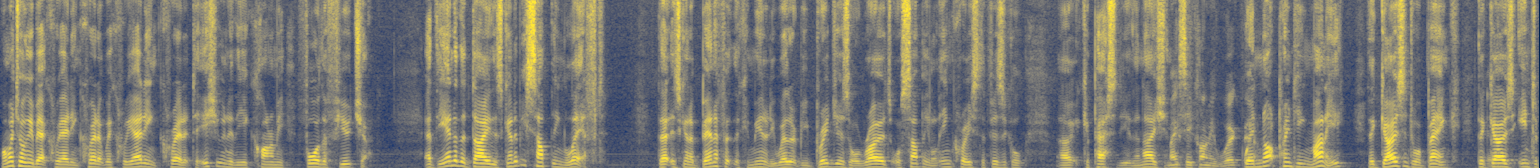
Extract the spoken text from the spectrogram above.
When we're talking about creating credit, we're creating credit to issue into the economy for the future. At the end of the day, there's going to be something left that is going to benefit the community, whether it be bridges or roads or something that will increase the physical uh, capacity of the nation. makes the economy work We're not printing money that goes into a bank that Yeah. goes into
